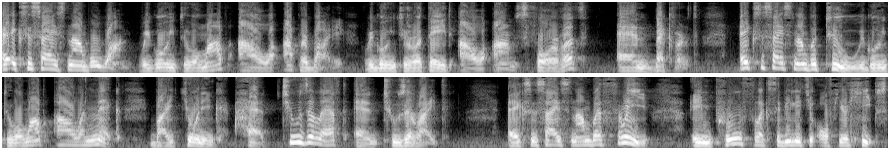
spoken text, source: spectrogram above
Exercise number one, we're going to warm up our upper body. We're going to rotate our arms forward and backward. Exercise number two, we're going to warm up our neck by turning head to the left and to the right. Exercise number three, improve flexibility of your hips.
